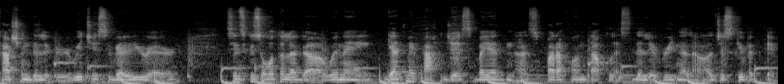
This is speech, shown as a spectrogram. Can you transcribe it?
cash on delivery which is very rare. Since gusto ko talaga when I get my packages, bayad na para contactless delivery na lang. I'll just give a tip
